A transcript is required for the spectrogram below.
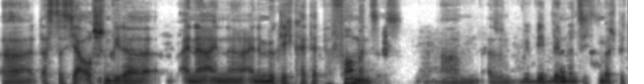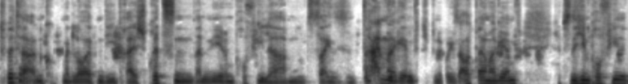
äh, dass das ja auch schon wieder eine, eine, eine Möglichkeit der Performance ist. Ähm, also wenn man sich zum Beispiel Twitter anguckt mit Leuten, die drei Spritzen dann in ihrem Profil haben und sagen, sie sind dreimal geimpft, ich bin übrigens auch dreimal geimpft, ich habe es nicht im Profil,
